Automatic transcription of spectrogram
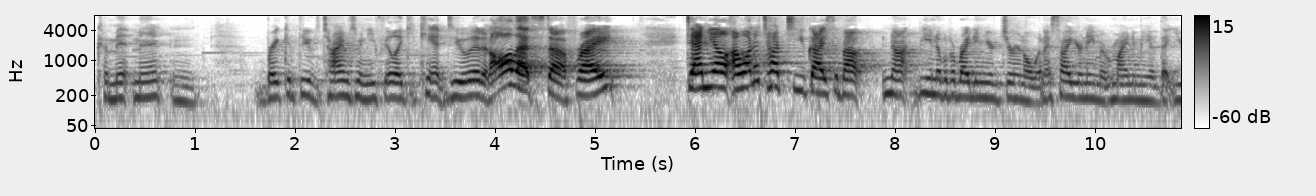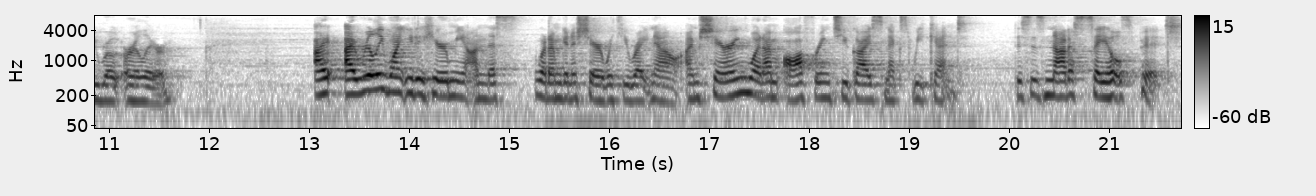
commitment and breaking through the times when you feel like you can't do it and all that stuff, right? Danielle, I want to talk to you guys about not being able to write in your journal. When I saw your name, it reminded me of that you wrote earlier. I, I really want you to hear me on this, what I'm going to share with you right now. I'm sharing what I'm offering to you guys next weekend. This is not a sales pitch.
